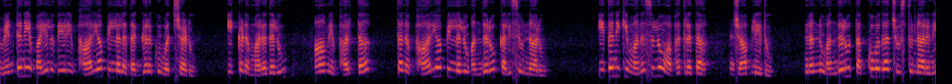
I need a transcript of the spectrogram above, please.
వెంటనే బయలుదేరి భార్యాపిల్లల దగ్గరకు వచ్చాడు. ఇక్కడ మరదలు ఆమె భర్త తన భార్యాపిల్లలు అందరూ కలిసి ఉన్నారు. ఇతనికి మనసులో అభద్రత జాబ్ లేదు. నన్ను అందరూ తక్కువగా చూస్తున్నారనే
